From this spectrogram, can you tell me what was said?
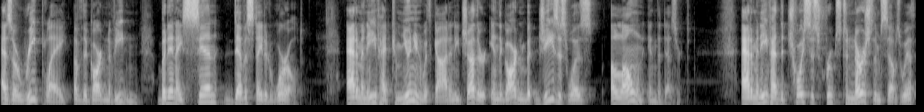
as a replay of the Garden of Eden, but in a sin devastated world. Adam and Eve had communion with God and each other in the garden, but Jesus was alone in the desert. Adam and Eve had the choicest fruits to nourish themselves with.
